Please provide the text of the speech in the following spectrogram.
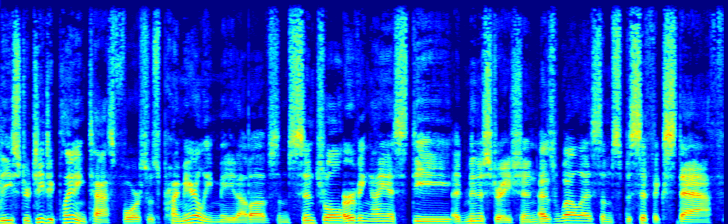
The Strategic Planning Task Force was primarily made up of some central Irving ISD administration as well as some specific staff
